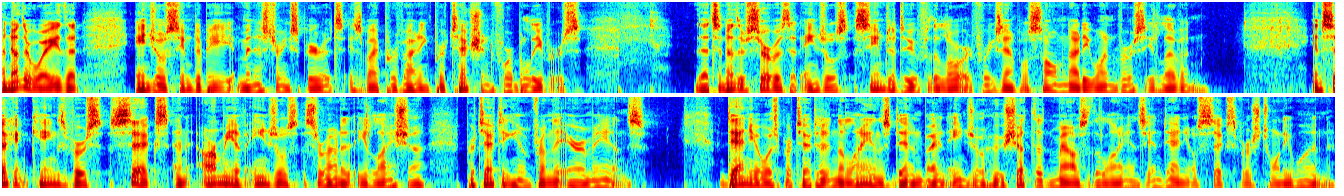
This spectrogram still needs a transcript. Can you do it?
Another way that angels seem to be ministering spirits is by providing protection for believers. That's another service that angels seem to do for the Lord. For example, Psalm 91, verse 11. In 2 Kings, verse 6, an army of angels surrounded Elisha, protecting him from the Arameans. Daniel was protected in the lion's den by an angel who shut the mouths of the lions in Daniel 6, verse 21.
